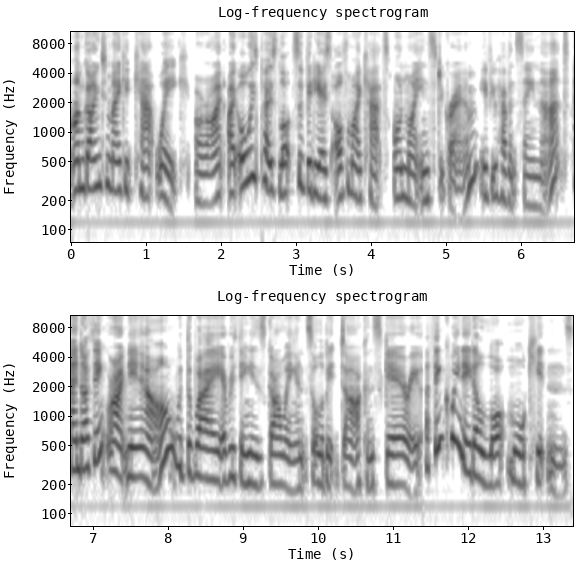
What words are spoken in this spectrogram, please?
I'm going to make it cat week, all right? I always post lots of videos of my cats on my Instagram if you haven't seen that. And I think right now, with the way everything is going and it's all a bit dark and scary, I think we need a lot more kittens.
